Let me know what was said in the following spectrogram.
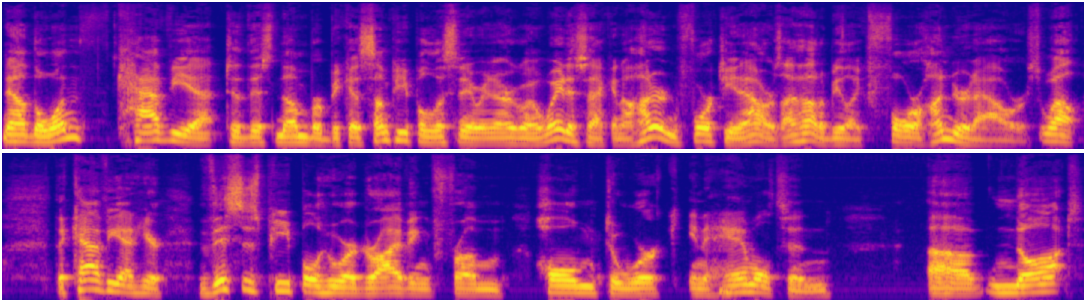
Now, the one caveat to this number, because some people listening right now are going, wait a second, 114 hours. I thought it'd be like 400 hours. Well, the caveat here this is people who are driving from home to work in Hamilton, uh, not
